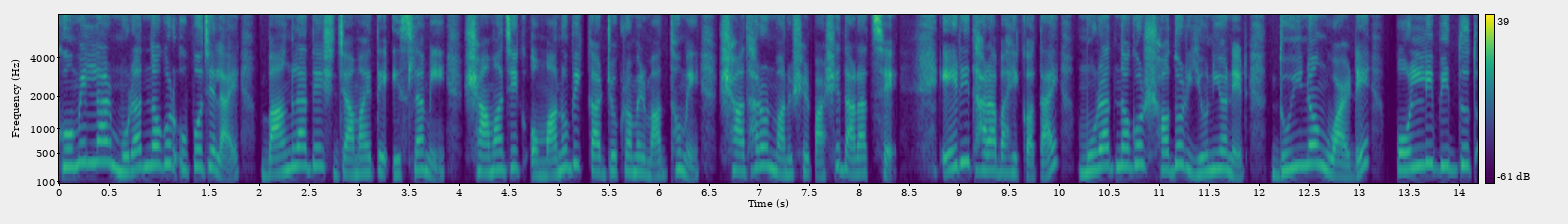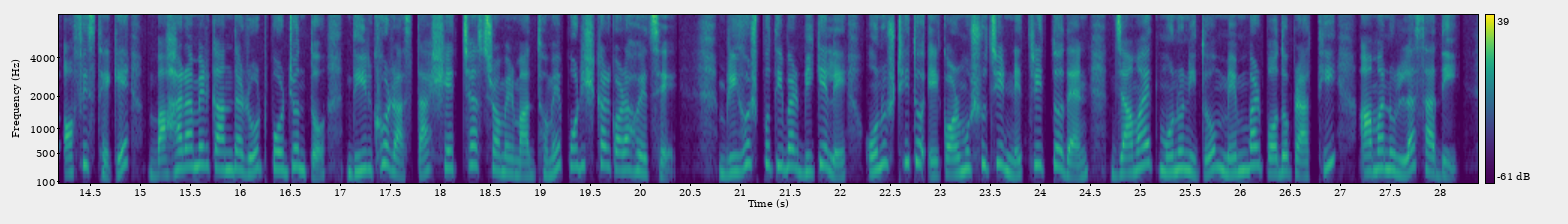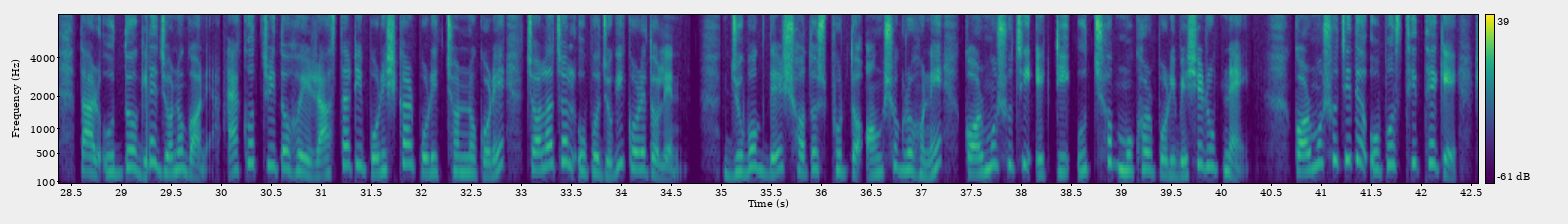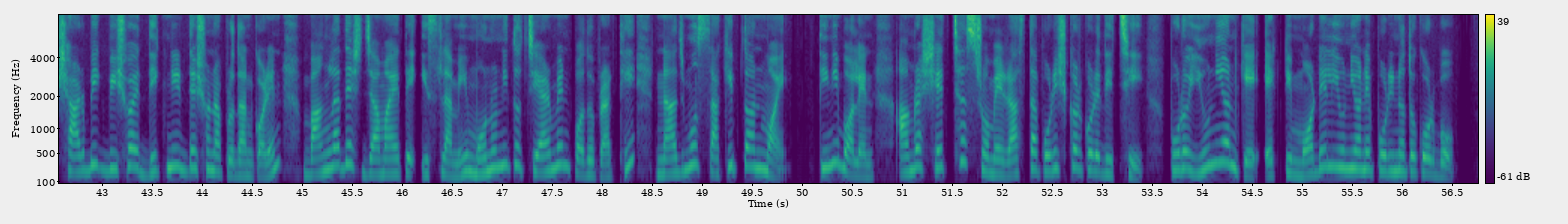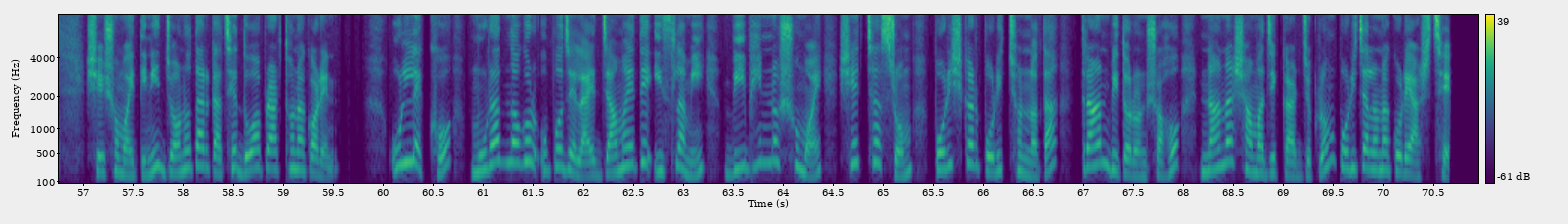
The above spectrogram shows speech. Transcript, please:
কুমিল্লার মুরাদনগর উপজেলায় বাংলাদেশ জামায়াতে ইসলামী সামাজিক ও মানবিক কার্যক্রমের মাধ্যমে সাধারণ মানুষের পাশে দাঁড়াচ্ছে। এরই ধারাবাহিকতায় মুরাদনগর সদর ইউনিয়নের দুই নং ওয়ার্ডে পল্লী বিদ্যুৎ অফিস থেকে বাহারামের কান্দা রোড পর্যন্ত দীর্ঘ রাস্তা স্বেচ্ছাশ্রমের মাধ্যমে পরিষ্কার করা হয়েছে। বৃহস্পতিবার বিকেলে অনুষ্ঠিত এ কর্মসূচির নেতৃত্ব দেন জামায়াত মনোনীত মেম্বার পদপ্রার্থী আমানুল্লাহ সাদি। তার উদ্যোগে জনগণ একত্রিত হয়ে রাস্তাটি পরিষ্কার পরিচ্ছন্ন করে চলাচল উপযোগী করে তোলেন। যুবকদের স্বতঃস্ফূর্ত অংশগ্রহণে কর্মসূচি একটি উৎসব মুখর পরিবেশে রূপ নেয়। কর্মসূচিতে উপস্থিত থেকে সার্বিক বিষয়ে দিক নির্দেশনা প্রদান করেন বাংলাদেশ জামায়াতে ইসলামী মনোনীত চেয়ারম্যান পদপ্রার্থী নাজমুস সাকিব তন্ময়। তিনি বলেন, আমরা স্বেচ্ছাশ্রমে রাস্তা পরিষ্কার করে দিচ্ছি, পুরো ইউনিয়নকে একটি মডেল ইউনিয়নে পরিণত করব। সে সময় তিনি জনতার কাছে দোয়া প্রার্থনা করেন। উল্লেখ্য, মুরাদনগর উপজেলায় জামায়েতে ইসলামী বিভিন্ন সময় স্বেচ্ছাশ্রম, পরিষ্কার পরিচ্ছন্নতা, ত্রাণ বিতরণ সহ নানা সামাজিক কার্যক্রম পরিচালনা করে আসছে।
